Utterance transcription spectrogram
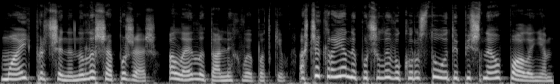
мають причини не лише пожеж, але й летальних випадків. А ще краяни почали використовувати пічне опалення,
